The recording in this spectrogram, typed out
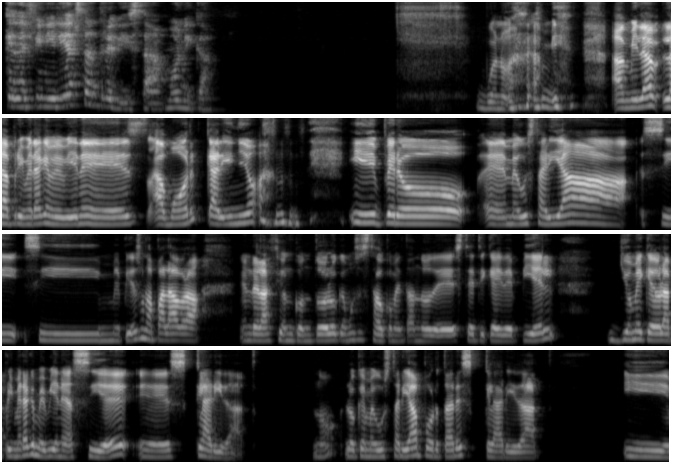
que definiría esta entrevista, Mónica? Bueno, a mí, a mí la, primera que me viene es amor, cariño, y, pero eh, me gustaría, si, si me pides una palabra en relación con todo lo que hemos estado comentando de estética y de piel, yo me quedo, la primera que me viene así, ¿eh? es claridad, ¿no? Lo que me gustaría aportar es claridad. Y,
